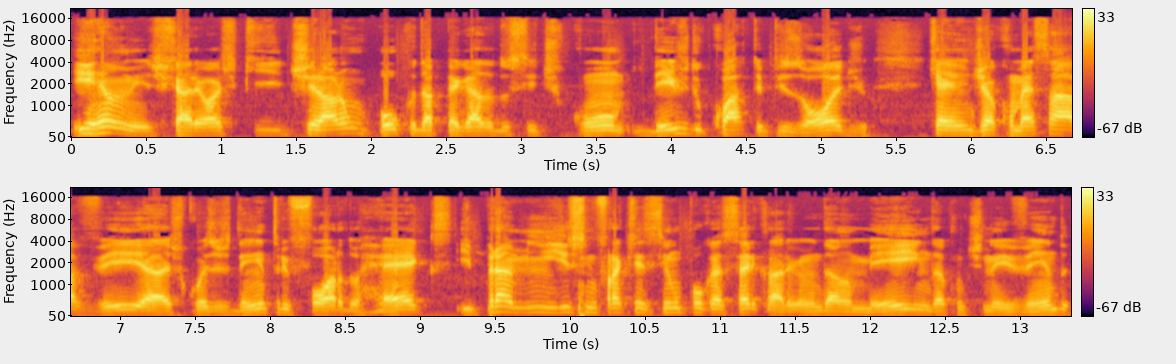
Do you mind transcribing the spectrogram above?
E realmente, cara, eu acho que tiraram um pouco da pegada do sitcom desde o quarto episódio. Que a gente já começa a ver as coisas dentro e fora do Rex. E pra mim isso enfraquecia um pouco a série. Claro, eu ainda amei, ainda continuei vendo.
